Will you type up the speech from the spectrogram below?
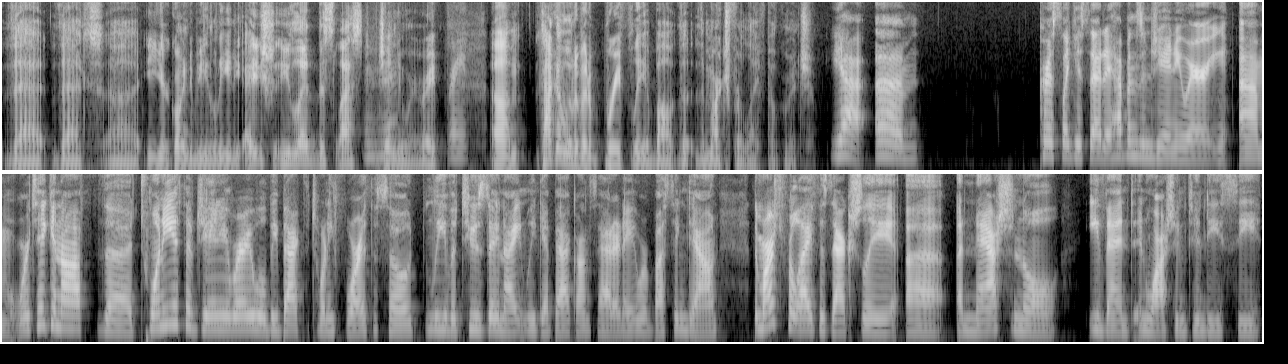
that that uh, you're going to be leading. You, led this last January, right? Right. Um, talk a little bit briefly about the, the March for Life pilgrimage. Yeah. Chris, like you said, it happens in January. Um, we're taking off the 20th of January. We'll be back the 24th. So leave a Tuesday night and we get back on Saturday. We're busting down. The March for Life is actually uh, a national event in Washington, D.C.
